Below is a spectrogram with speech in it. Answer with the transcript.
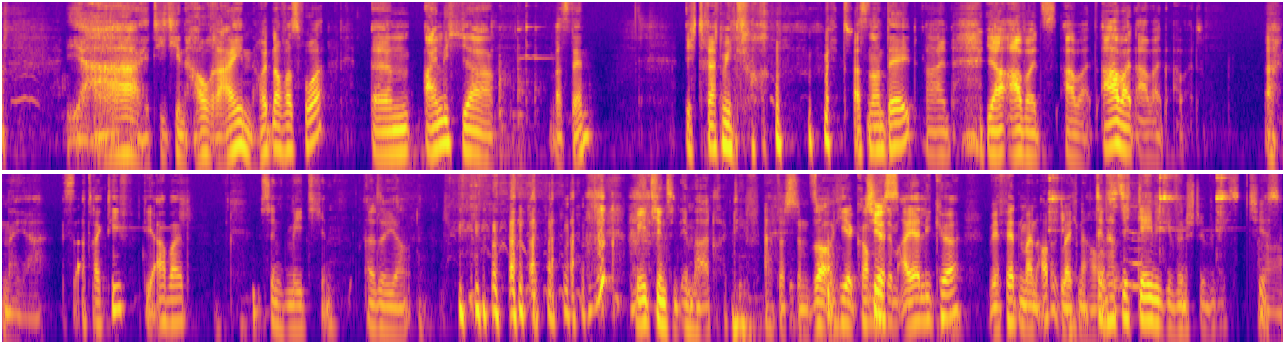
auf. Ja, Tietjen, hau rein. Heute noch was vor? Ähm, eigentlich ja. Was denn? Ich treffe mich doch mit. Hast du noch ein Date? Nein. Ja, Arbeits, Arbeit, Arbeit, Arbeit, Arbeit. Ach, naja. Ist es attraktiv, die Arbeit? Es sind Mädchen. Also ja. Mädchen sind immer attraktiv. Ach, das stimmt. So, hier, komm Cheers. mit dem Eierlikör. Wer fährt in mein Auto gleich nach Hause? Den hat sich Gaby gewünscht übrigens. Cheers.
